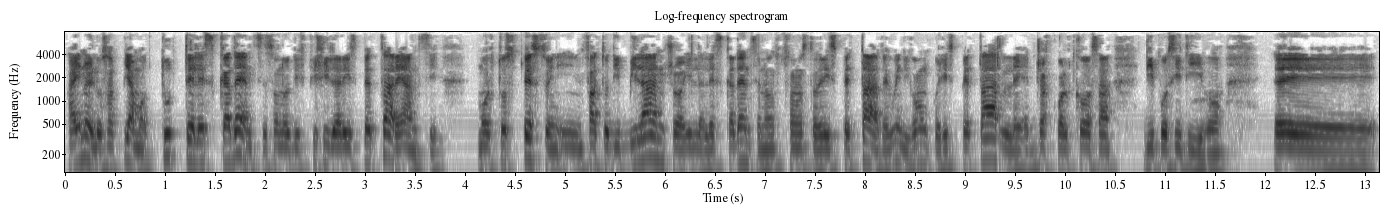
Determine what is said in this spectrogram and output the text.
Ai noi lo sappiamo, tutte le scadenze sono difficili da rispettare, anzi molto spesso in, in fatto di bilancio il, le scadenze non sono state rispettate, quindi comunque rispettarle è già qualcosa di positivo. Eh,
